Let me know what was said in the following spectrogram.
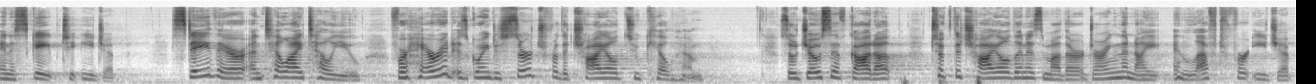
and escape to Egypt. Stay there until I tell you, for Herod is going to search for the child to kill him. So Joseph got up, took the child and his mother during the night, and left for Egypt,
